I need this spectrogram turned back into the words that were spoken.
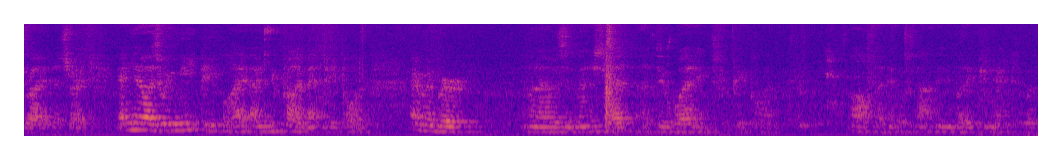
right, that's right. And you know, as we meet people, I, I, you probably met people, I remember when I was in ministry, I'd, I'd do weddings for people, and often it was not anybody connected with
